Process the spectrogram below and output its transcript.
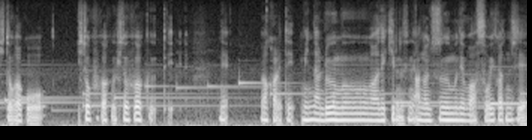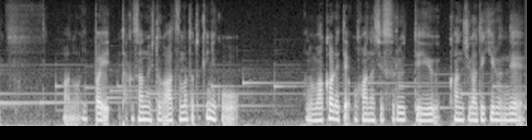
人がこう一区画一区画って分かれてみんなルームができるんですね。あのズームではそういう感じであのいっぱいたくさんの人が集まった時にこうあの分かれてお話しするっていう感じができるんで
